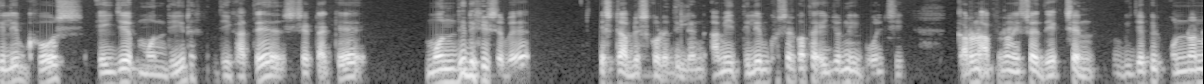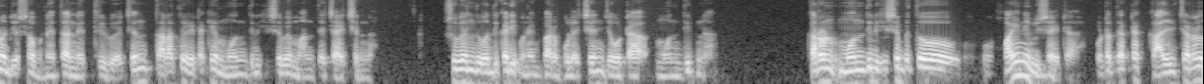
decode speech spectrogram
দিলীপ ঘোষ এই যে মন্দির দীঘাতে সেটাকে মন্দির হিসেবে এস্টাবলিশ করে দিলেন। আমি দিলীপ ঘোষের কথা এই জন্যই বলছি কারণ আপনারা নিশ্চয়ই দেখছেন, বিজেপির অন্যান্য যেসব নেতা, নেত্রী রয়েছেন, তারা তো এটাকে মন্দির হিসেবে মানতে চাইছেন না। শুভেন্দু অধিকারী অনেকবার বলেছেন যে ওটা মন্দির না। কারণ মন্দির হিসেবে তো হয়নি বিষয়টা। ওটা তো একটা কালচারাল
